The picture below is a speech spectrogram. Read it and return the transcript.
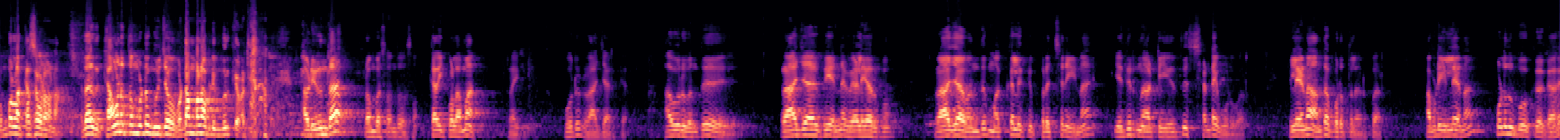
ரொம்பலாம் கஷ்டப்பட வேணாம். அதாவது கவனத்தை மட்டும் கொஞ்சம் உடம்பெல்லாம் அப்படி முறுக்க வேண்டாம். அப்படி இருந்தால் ரொம்ப சந்தோஷம். கதைக்கு போகலாமா ரைட் ஒரு ராஜா இருக்கார். அவர் வந்து ராஜாவுக்கு என்ன வேலையாக இருக்கும்? ராஜா வந்து மக்களுக்கு பிரச்சனைனா எதிர் நாட்டை எதிர்த்து சண்டை போடுவார். இல்லைன்னா அந்த புறத்தில் இருப்பார். அப்படி இல்லைன்னா பொழுதுபோக்குக்காக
